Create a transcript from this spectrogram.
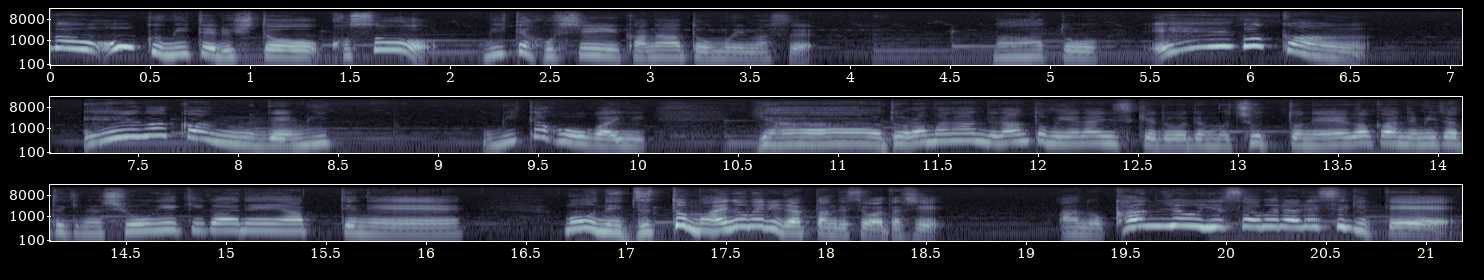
画を多く見てる人こそ見てほしいかなと思います。まあ、あと映画館映画館で見見た方がいいいやドラマなんで何とも言えないんですけどでもちょっとね映画館で見た時の衝撃がねあってねもうねずっと前のめりだったんですよ私。あの感情を揺さぶられすぎて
